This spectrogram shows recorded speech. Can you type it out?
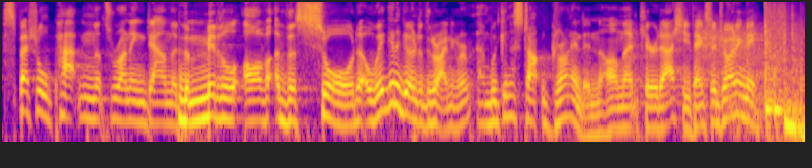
special pattern that's running down the, the middle of the sword, we're going to go into the grinding room and we're going to start grinding on that Kiridashi. Thanks for joining me.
